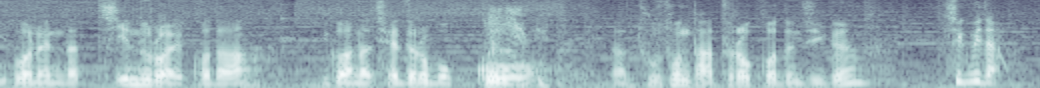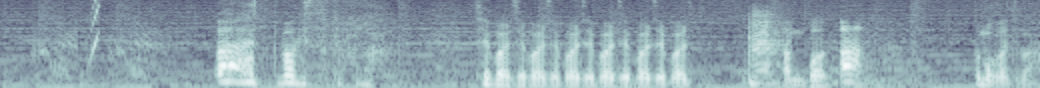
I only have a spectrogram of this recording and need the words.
이번엔 나 찐으로 할 거다. 이거 하나 제대로 먹고 나 두 손 다 들었거든 지금. 지금이다. 아 막있어 잠깐만. 제발 제발 제발 제발 제발 제발 한번 아 도망가지 마.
